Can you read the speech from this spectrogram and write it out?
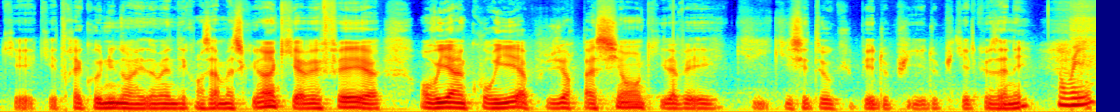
qui, est, qui est très connu dans les domaines des cancers masculins, qui avait fait euh, envoyer un courrier à plusieurs patients qu'il avait, qui, qui s'étaient occupés depuis, depuis quelques années. Oui.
